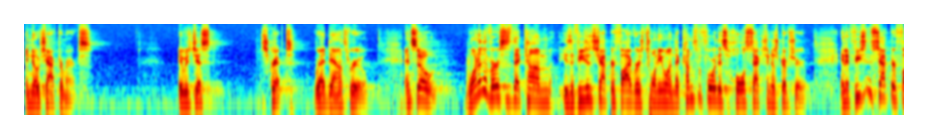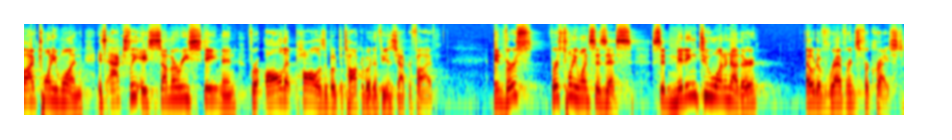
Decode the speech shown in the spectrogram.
and no chapter marks. It was just script read down through. And so, one of the verses that come is Ephesians chapter 5 verse 21 that comes before this whole section of scripture. In Ephesians chapter 5 21, it's actually a summary statement for all that Paul is about to talk about in Ephesians chapter 5. In verse verse 21 says this, submitting to one another out of reverence for Christ.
